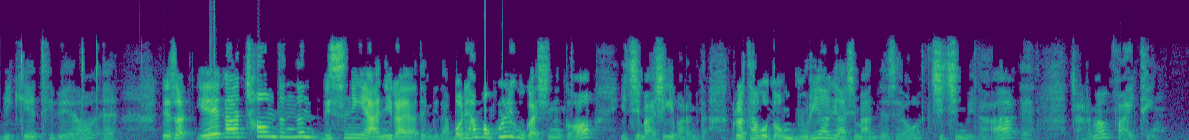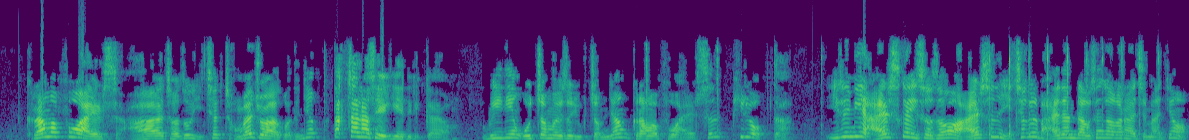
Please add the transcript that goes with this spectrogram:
미키의 팁이에요. 예. 그래서 얘가 처음 듣는 리스닝이 아니라야 됩니다. 머리 한번 굴리고 가시는 거 잊지 마시기 바랍니다. 그렇다고 너무 무리하게 하시면 안 되세요. 지칩니다. 예. 자 그러면 파이팅. 그라마 4 IELTS. 아, 저도 이 책 정말 좋아하거든요. 딱 잘라서 얘기해 드릴까요? 리딩 5.5에서 6.0, 그라마 4 IELTS 필요 없다. 이름이 IELTS가 있어서 IELTS는 이 책을 봐야 된다고 생각을 하지만요.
